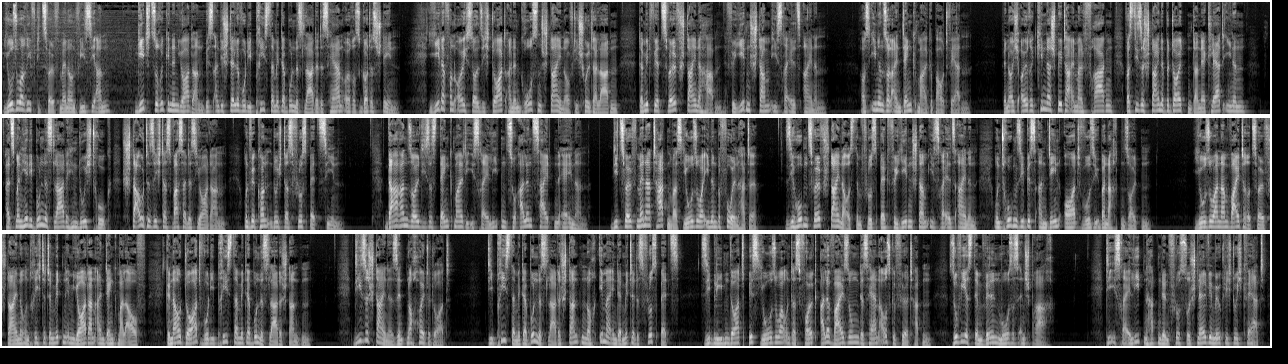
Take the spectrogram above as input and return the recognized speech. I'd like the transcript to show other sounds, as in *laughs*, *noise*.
Josua rief die zwölf Männer und wies sie an, Geht zurück in den Jordan, bis an die Stelle, wo die Priester mit der Bundeslade des Herrn eures Gottes stehen. Jeder von euch soll sich dort einen großen Stein auf die Schulter laden, damit wir zwölf Steine haben, für jeden Stamm Israels einen. Aus ihnen soll ein Denkmal gebaut werden. Wenn euch eure Kinder später einmal fragen, was diese Steine bedeuten, dann erklärt ihnen, als man hier die Bundeslade hindurchtrug, staute sich das Wasser des Jordan, und wir konnten durch das Flussbett ziehen. Daran soll dieses Denkmal die Israeliten zu allen Zeiten erinnern. Die zwölf Männer taten, was Josua ihnen befohlen hatte. Sie hoben zwölf Steine aus dem Flussbett für jeden Stamm Israels einen und trugen sie bis an den Ort, wo sie übernachten sollten. Josua nahm weitere zwölf Steine und richtete mitten im Jordan ein Denkmal auf, genau dort, wo die Priester mit der Bundeslade standen. Diese Steine sind noch heute dort. Die Priester mit der Bundeslade standen noch immer in der Mitte des Flussbetts. Sie blieben dort, bis Josua und das Volk alle Weisungen des Herrn ausgeführt hatten, so wie es dem Willen Moses entsprach. Die Israeliten hatten den Fluss so schnell wie möglich durchquert.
